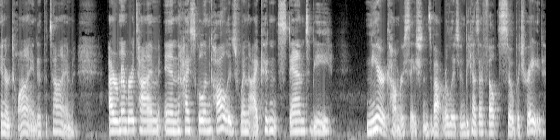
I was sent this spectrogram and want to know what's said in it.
intertwined at the time. I remember a time in high school and college when I couldn't stand to be near conversations about religion because I felt so betrayed.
